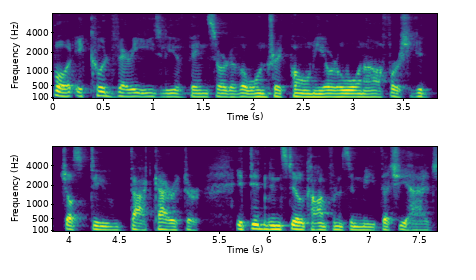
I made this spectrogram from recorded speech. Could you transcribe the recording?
but it could very easily have been sort of a one trick pony or a one off, or she could just do that character. It didn't instill confidence in me that she had,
